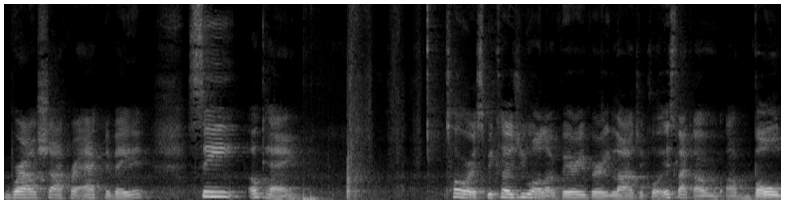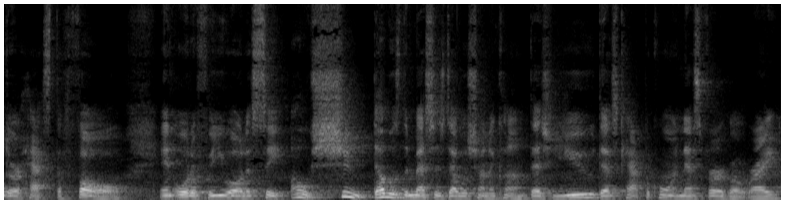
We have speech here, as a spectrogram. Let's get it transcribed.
Brow chakra activated. See, okay. Taurus, because you all are very, very logical, it's like a, a boulder has to fall in order for you all to see, oh, shoot, that was the message that was trying to come. That's you, that's Capricorn, that's Virgo, right?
